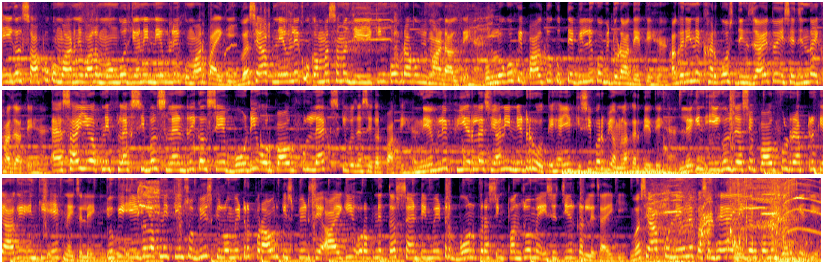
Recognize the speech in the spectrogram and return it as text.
Eagle सांपों को मारने वाला मोंगोज यानी नेवले को मार पाएगी। वैसे आप नेवले को कम मत समझिए, ये किंग कोबरा को भी मार डालते हैं और लोगों के पालतू कुत्ते बिल्ली को भी दुड़ा देते हैं। अगर इन्हें खरगोश दिख जाए तो इसे ज़िंदा ही खा जाते हैं। ऐसा ये अपने फ्लेक्सीबल सिलेंड्रिकल से बॉडी और पावरफुल लेग्स की वजह से कर पाते हैं। नेवले फियरलेस यानी निडर होते हैं, ये किसी पर भी हमला कर देते हैं। लेकिन ईगल जैसे पावरफुल रैप्टर के आगे इनकी एक नहीं चलेगी। क्योंकि ईगल अपनी 320 किलोमीटर पर आवर की स्पीड से आएगी और अपने 10 सेंटीमीटर बोन क्रशिंग पंजों में इसे चीर कर ले जाएगी। वैसे आपको नेवले पसंद है या ये गल कॉमेंट ज़रूर कीजिए?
